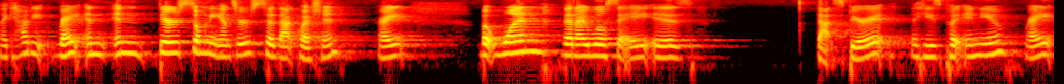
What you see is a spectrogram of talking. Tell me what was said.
Like how do you right? And and there's so many answers to that question, right? But one that I will say is that spirit that he's put in you, right?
